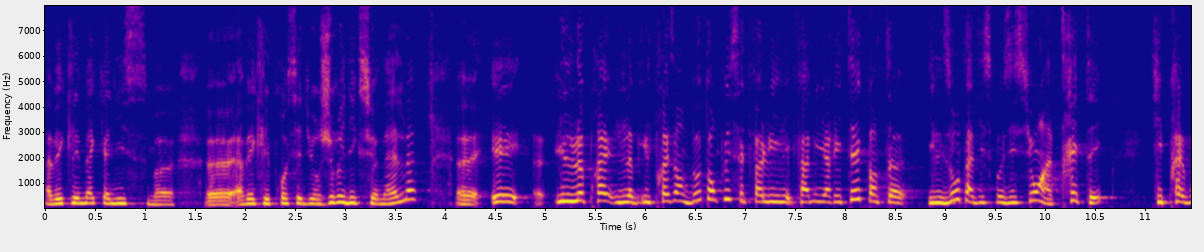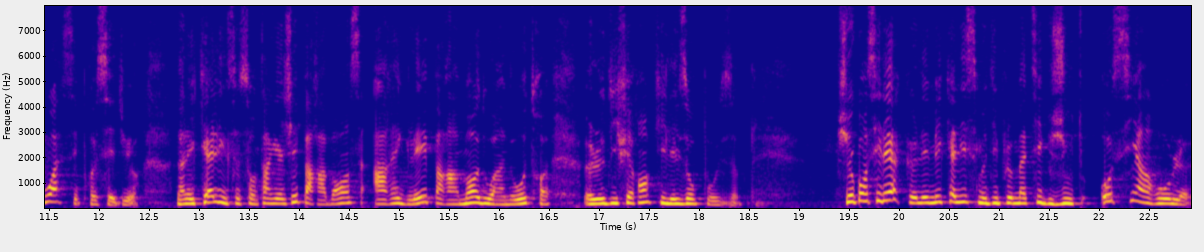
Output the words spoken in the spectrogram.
avec les mécanismes, euh, avec les procédures juridictionnelles, euh, et euh, ils, présentent d'autant plus cette familiarité quand ils ont à disposition un traité qui prévoit ces procédures, dans lesquelles ils se sont engagés par avance à régler par un mode ou un autre le différent qui les oppose. Je considère que les mécanismes diplomatiques jouent aussi un rôle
